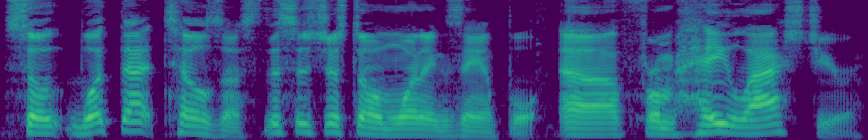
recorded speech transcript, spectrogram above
So what that tells us, this is just on one example uh, from hay last year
